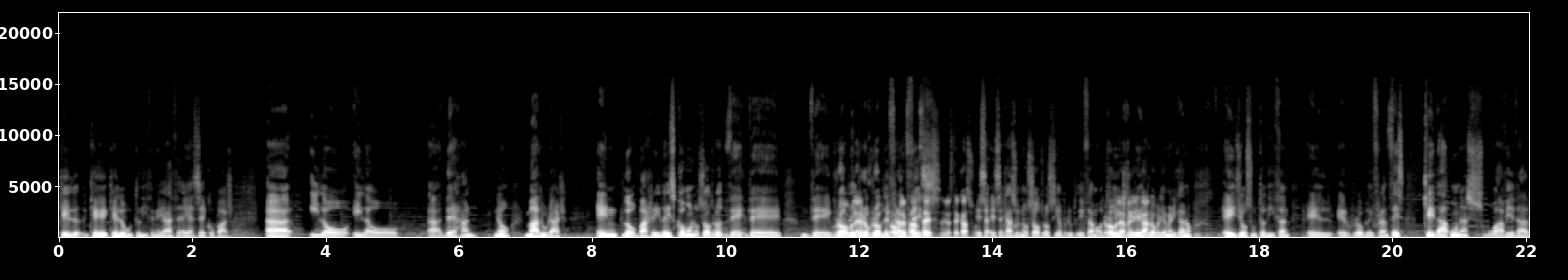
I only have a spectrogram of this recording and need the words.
que, que, que lo utilizan y hace ese copage. Ah, y lo, y lo ah, dejan ¿no? madurar en los barriles como nosotros de, de, de roble, pero roble, francés. en este caso. Esa- ese caso, nosotros siempre utilizamos Roble Jerez, americano. roble americano. Ellos utilizan el, el roble francés, que da una suavidad,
